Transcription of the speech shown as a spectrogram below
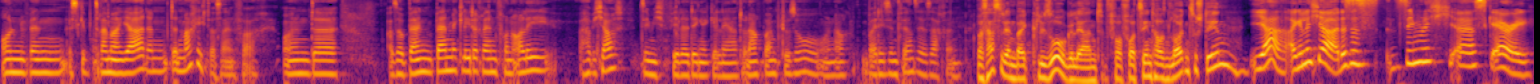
Und wenn es gibt dreimal Ja, dann, dann mache ich das einfach. Und äh, also Band, Bandmitgliederin von Olli habe ich auch ziemlich viele Dinge gelernt und auch beim Clouseau und auch bei diesen Fernsehsachen. Was hast du denn bei Clouseau gelernt? Vor, vor 10.000 Leuten zu stehen? Ja, eigentlich ja. Das ist ziemlich äh, scary.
